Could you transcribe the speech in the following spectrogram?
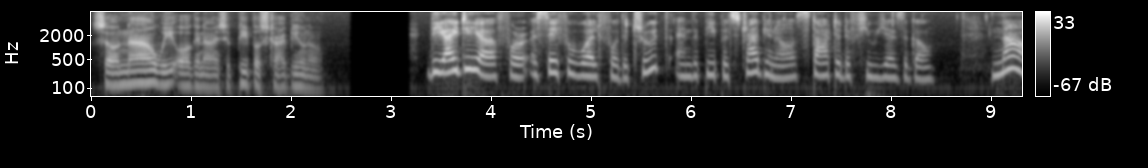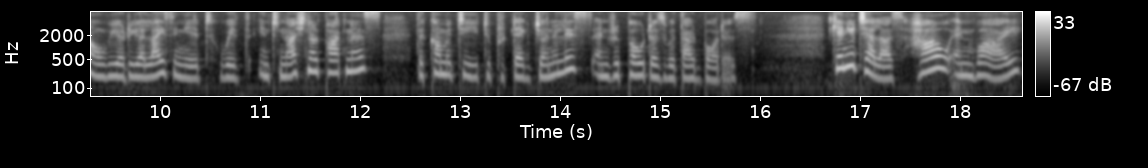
So now we organize a People's Tribunal. The idea for a safer world for the truth and the People's Tribunal started a few years ago. Now we are realizing it with international partners, the Committee to Protect Journalists and Reporters Without Borders. Can you tell us how and why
